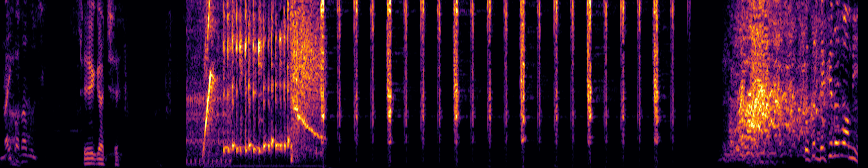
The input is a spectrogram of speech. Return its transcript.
আমরাই কথা বলছি। ঠিক আছে। তোকে দেখে নেব আমি।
